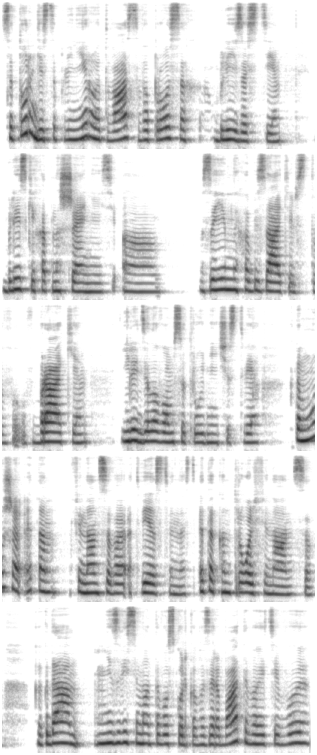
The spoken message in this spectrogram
Сатурн дисциплинирует вас в вопросах близости, близких отношений, а, взаимных обязательств в браке или деловом сотрудничестве. К тому же это финансовая ответственность, это контроль финансов, когда независимо от того, сколько вы зарабатываете, вы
